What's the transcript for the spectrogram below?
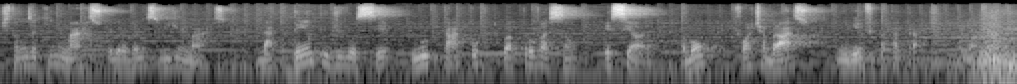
estamos aqui em março, estou gravando esse vídeo em março. Dá tempo de você lutar por tua aprovação esse ano, tá bom? Forte abraço ninguém fica para trás. Vamos lá.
